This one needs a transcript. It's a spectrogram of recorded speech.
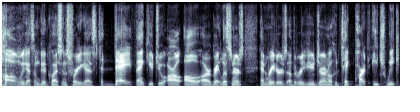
Oh, we got some good questions for you guys today. Thank you to all, our great listeners and readers of the Review Journal who take part each week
